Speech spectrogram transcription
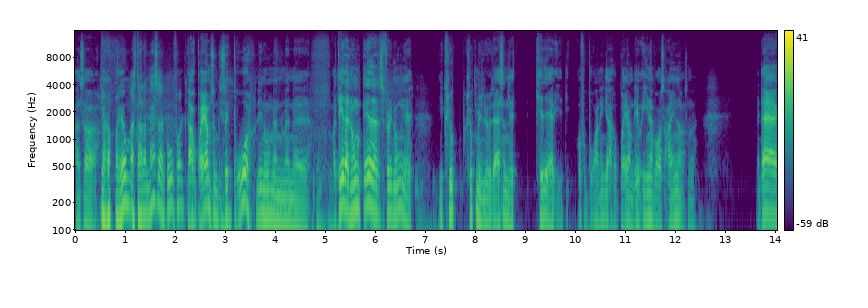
Altså, Jakob Breum, altså der er der masser af gode folk. Jakob Breum, som de så ikke bruger lige nu, men, men øh, og det er der nogen, det er der selvfølgelig nogen øh, i klub, klubmiljøet, der er sådan lidt ked af, hvorfor bruger han ikke Jakob Breum? Det er jo en af vores egne og sådan noget. Men der er,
